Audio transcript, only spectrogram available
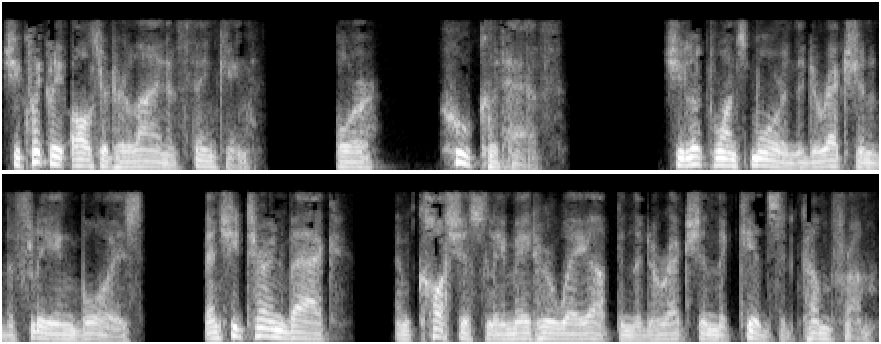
She quickly altered her line of thinking. Or who could have? She looked once more in the direction of the fleeing boys. Then she turned back and cautiously made her way up in the direction the kids had come from.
